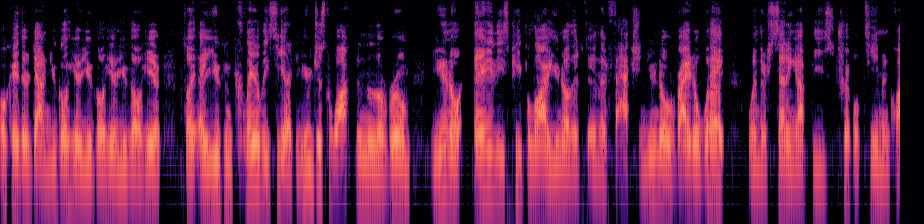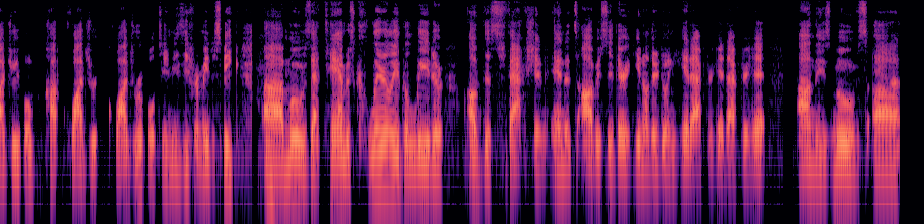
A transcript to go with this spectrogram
okay, they're down. You go here, you go here, you go here. So uh, you can clearly see like if you just walked into the room, you know any of these people are, you know that in their faction, you know right away when they're setting up these triple team and quadruple quadru, quadruple team, easy for me to speak, uh, moves that Tam is clearly the leader of this faction, and it's obviously they're you know they're doing hit after hit after hit on these moves. Uh,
